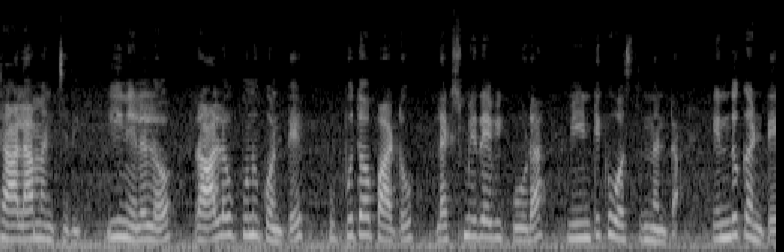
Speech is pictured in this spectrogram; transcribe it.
చాలా మంచిది. ఈ నెలలో రాళ్ళ ఉప్పును కొంటే ఉప్పుతో పాటు లక్ష్మీదేవి కూడా మీ ఇంటికి వస్తుందంట. ఎందుకంటే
